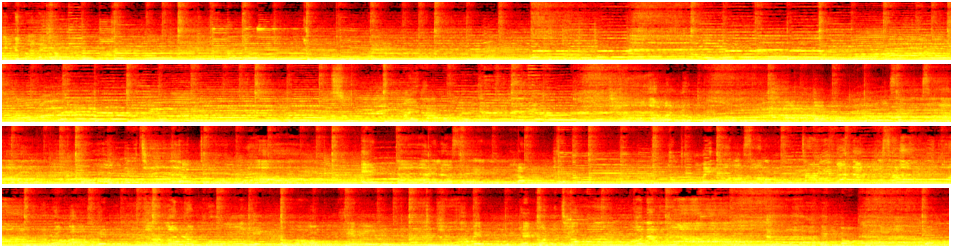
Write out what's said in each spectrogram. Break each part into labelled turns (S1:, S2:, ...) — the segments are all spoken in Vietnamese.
S1: em đứng ở đây không
S2: Hãy subscribe cho kênh Ghiền Mì Gõ Để không bỏ lỡ những video hấp dẫn สิ้นลำทุนไม่ต้องสนใจกระ
S1: ดักสายทางร
S2: บาเห็นถ้ามั
S1: นลุก
S2: พุ่เห็
S1: ต้องเห็น ถ้าเป็นแค่คนช้า
S2: นั้นถ้าเองมอ
S1: งข้าว่า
